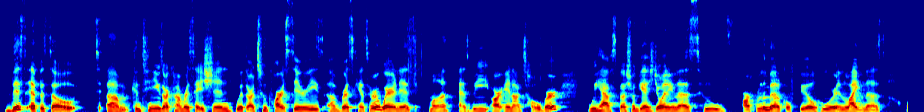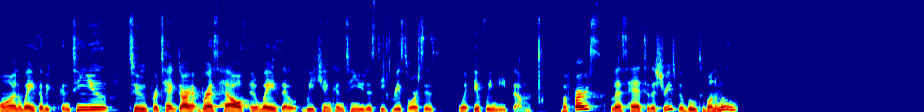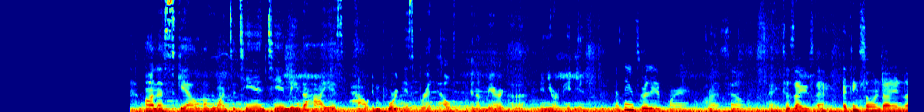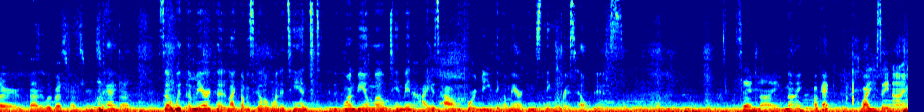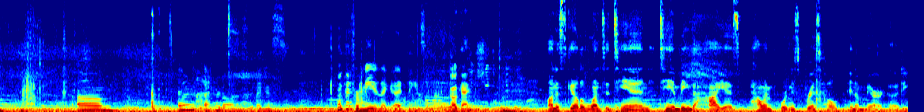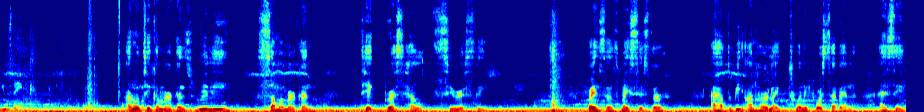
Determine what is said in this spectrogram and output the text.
This episode um, continues our conversation with our two part series of Breast Cancer Awareness Month as we are in October. We have special guests joining us who are from the medical field who will enlighten us on ways that we can continue to protect our breast health and ways that we can continue to seek resources if we need them. But first, let's head to the streets with BoobTube on the Move. On a scale of 1 to 10, 10 being the highest, how important is breast health in America, in your opinion? I think it's really important for us health because I, I I think someone died in our family with breast cancer and stuff Okay. like that. So, with America, like on a scale of 1 to 10, 1 being low, 10 being highest, how important do you think Americans think breast health is? Say nine. 9. Okay. Why do you say 9? Um, I don't I don't know honestly. I just Okay. for me like I think it's a nine. Okay. On a scale of 1 to 10, 10 being the highest, how important is breast health in America, do you think? I don't think Americans really, some Americans take breast health seriously. For instance, my sister, I have to be on her like 24 7. I say,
